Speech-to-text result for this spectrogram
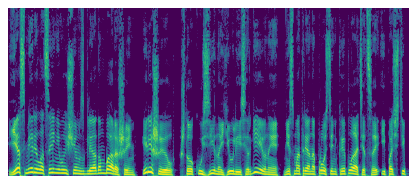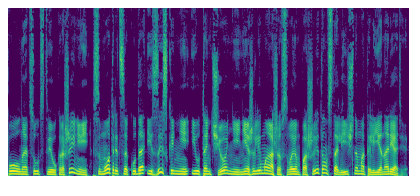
Я смерил оценивающим взглядом барышень и решил, что кузина Юлии Сергеевны, несмотря на простенькое платьице и почти полное отсутствие украшений, смотрится куда изысканнее и утонченнее, нежели Маша в своем пошитом в столичном ателье наряде,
